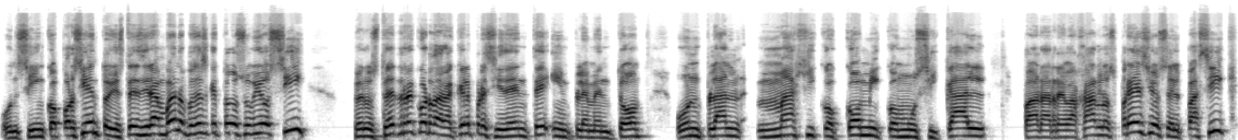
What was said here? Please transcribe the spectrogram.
un 5%. Y ustedes dirán, bueno, pues es que todo subió, sí, pero usted recordará que el presidente implementó un plan mágico, cómico, musical para rebajar los precios, el PASIC,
